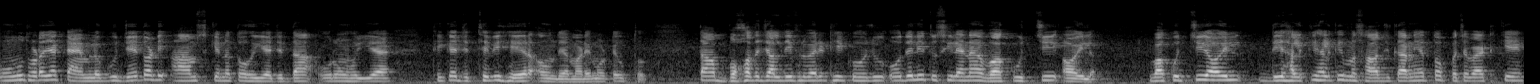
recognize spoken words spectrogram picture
ਉਹਨੂੰ ਥੋੜਾ ਜਿਹਾ ਟਾਈਮ ਲੱਗੂ। ਜੇ ਤੁਹਾਡੀ ਆਮ ਸਕਿਨ ਤੋਂ ਹੋਈ ਹੈ, ਜਿੱਦਾਂ ਉਰੋਂ ਹੋਈ ਹੈ ਠੀਕ ਹੈ, ਜਿੱਥੇ ਵੀ ਹੇਅਰ ਆਉਂਦੇ ਆ ਮਾੜੇ ਮੋਟੇ ਉੱਥੋਂ, ਤਾਂ ਬਹੁਤ ਜਲਦੀ ਫਲਵੈਰੀ ਠੀਕ ਹੋ ਜੂ। ਉਹਦੇ ਲਈ ਤੁਸੀਂ ਲੈਣਾ ਹੈ ਵਾਕੂਚੀ ਆਇਲ ਵਾਕੂਚੀ ਆਇਲ ਦੀ ਹਲਕੀ ਹਲਕੀ ਮਸਾਜ ਕਰਨੀ ਹੈ, ਧੁੱਪ 'ਚ ਬੈਠ ਕੇ।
